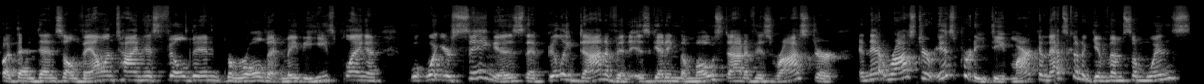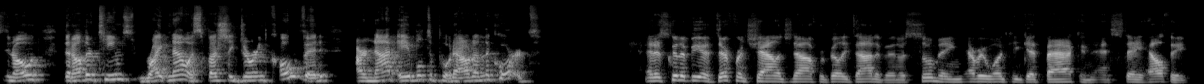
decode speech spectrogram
But then Denzel Valentine has filled in the role that maybe he's playing. And what you're seeing is that Billy Donovan is getting the most out of his roster, and that roster is pretty deep, Mark, and that's going to give them some wins, you know, that other teams right now, especially during COVID, are not able to put out on the court. And it's going to be a different challenge now for Billy Donovan, assuming everyone can get back and, and stay healthy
